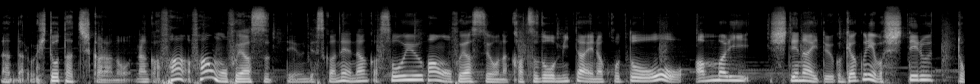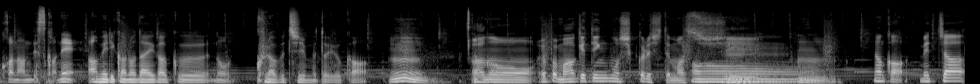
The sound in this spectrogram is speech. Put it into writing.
なんだろう人たちからのなんかファンファンを増やすっていうんですかね。なんかそういうファンを増やすような活動みたいなことをあんまりしてないというか逆に言えばしてるとかなんですかね。アメリカの大学のクラブチームというか。うん、あのやっぱりマーケティングもしっかりしてますし、うん、なんかめっちゃ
